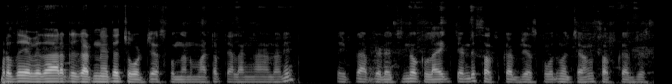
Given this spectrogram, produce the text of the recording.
హృదయ విదారక ఘటన అయితే చోటు చేసుకుందనమాట తెలంగాణలోని. సో ఇప్పుడు అప్డేట్ వచ్చింది. ఒక లైక్ చేయండి సబ్స్క్రైబ్ చేసుకోవద్దు. మన ఛానల్ సబ్స్క్రైబ్ చేసుకోండి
